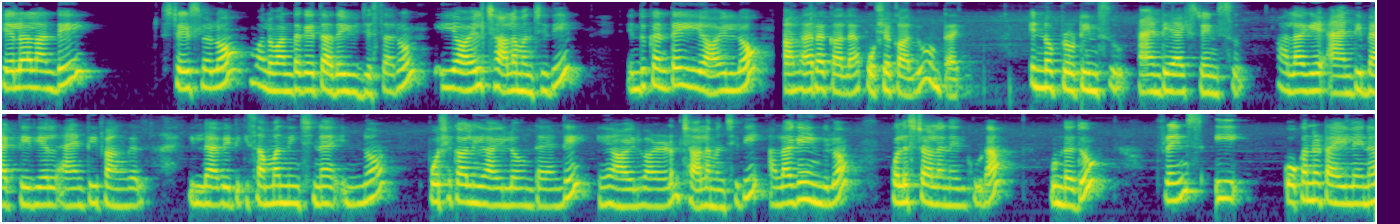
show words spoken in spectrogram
కేరళ లాంటి స్టేట్స్లలో వాళ్ళ వంటకైతే అదే యూజ్ చేస్తారు. ఈ ఆయిల్ చాలా మంచిది. ఎందుకంటే ఈ ఆయిల్లో చాలా రకాల పోషకాలు ఉంటాయి. ఎన్నో ప్రోటీన్స్ యాంటీ ఆక్సిడెంట్స్ అలాగే యాంటీ బ్యాక్టీరియల్ యాంటీ ఫంగల్ ఇలా వీటికి సంబంధించిన ఎన్నో పోషకాలు ఈ ఆయిల్లో ఉంటాయండి. ఈ ఆయిల్ వాడడం చాలా మంచిది. అలాగే ఇందులో కొలెస్ట్రాల్ అనేది కూడా ఉండదు. ఫ్రెండ్స్ ఈ కోకోనట్ ఆయిల్ అయినా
